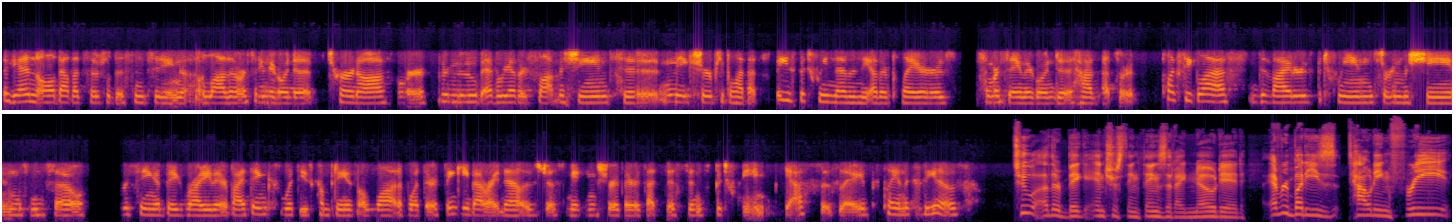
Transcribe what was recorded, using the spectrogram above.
Again, all about that social distancing. A lot of them are saying they're going to turn off or remove every other slot machine to make sure people have that space between them and the other players. Some are saying they're going to have that sort of plexiglass dividers between certain machines. And so we're seeing a big variety there. But I think with these companies, a lot of what they're thinking about right now is just making sure there's that distance between guests as they play in the casinos. Two other big interesting things that I noted everybody's touting free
